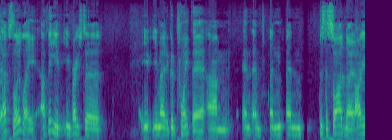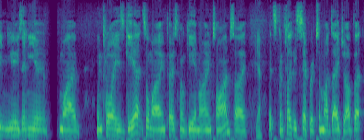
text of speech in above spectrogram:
Absolutely, I think you've, you've reached a. You, you made a good point there. Um, and, and and and just a side note, I didn't use any of my employees' gear. It's all my own personal gear, my own time. So Yeah. it's completely separate to my day job. But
